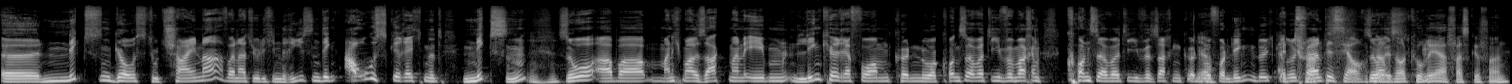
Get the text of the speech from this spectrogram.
Äh, Nixon goes to China war natürlich ein Riesending. Ausgerechnet Nixon. So, aber manchmal sagt man eben, linke Reformen können nur Konservative machen, konservative Sachen können Ja. nur von Linken Äh, durchgedrückt Trump werden. ist ja auch so nach Nordkorea fast gefahren.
